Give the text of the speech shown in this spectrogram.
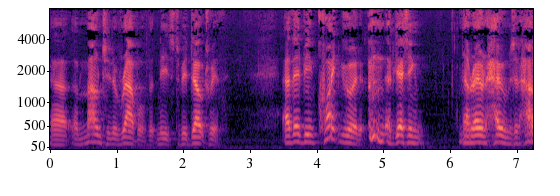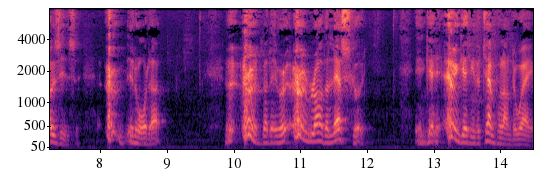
uh, a mountain of rabble that needs to be dealt with. And they'd been quite good at getting their own homes and houses in order, but they were rather less good in getting, getting the temple underway.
